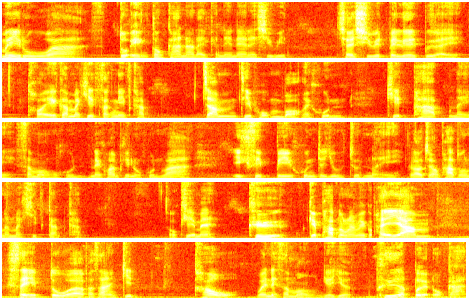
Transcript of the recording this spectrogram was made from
ไม่รู้ว่าตัวเองต้องการอะไรกันแน่ๆในชีวิต ใช้ชีวิตไปเรื่อยเปื่อย ถอยกลับมาคิดสักนิดครับจำที่ผมบอกให้คุณคิดภาพในสมองของคุณ ในความคิดของคุณว่าอีก 10 ปีคุณจะอยู่จุดไหน เราจะเอาภาพตรงนั้นมาคิดกันครับ โอเคไหม คือเก็บภาพตรงนั้นไว้ก็พยายามเสพตัวภาษาอังกฤษเข้าไว้ในสมองเยอะๆ เพื่อเปิดโอกาส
